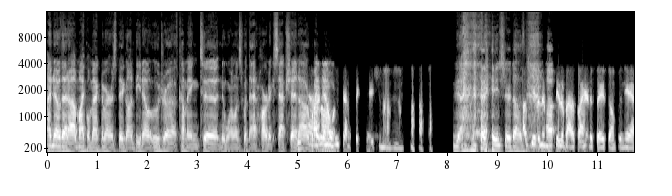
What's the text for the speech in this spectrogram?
I know that uh, Michael McNamara is big on Beno Udrih coming to New Orleans with that hard exception. Uh, right now, he's got a fixation on him. yeah, he sure does. I'm giving him uh, shit about it, so I had to say something. Yeah.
